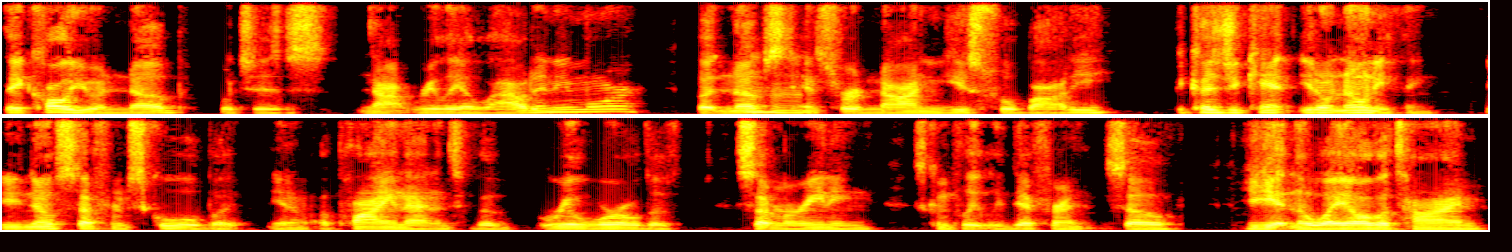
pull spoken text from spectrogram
They call you a nub, which is not really allowed anymore, but nub Mhm. stands for non-useful body because you can't, you don't know anything. You know stuff from school, but you know applying that into the real world of submarining is completely different. So you get in the way all the time.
